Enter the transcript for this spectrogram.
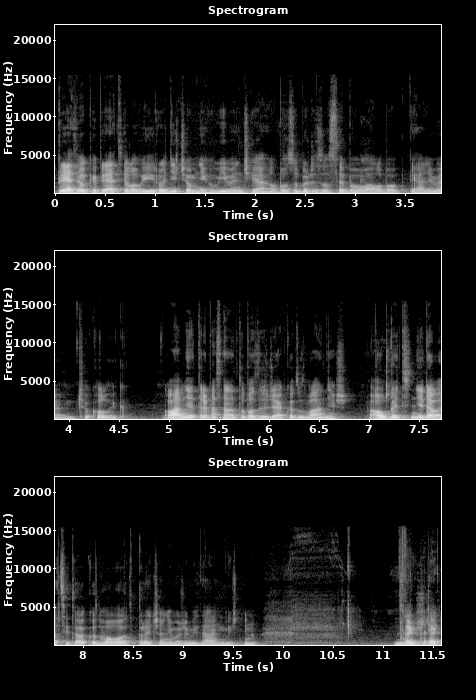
priateľke, priateľovi, rodičom nech ho vyvenčia, alebo zober so sebou, alebo ja neviem, čokoľvek. Hlavne treba sa na to pozrieť, že ako to zvládneš. A mhm. opäť mm. nedávať si to ako dôvod, prečo nemôžem ísť na angličtinu. Takže Naprí- tak.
